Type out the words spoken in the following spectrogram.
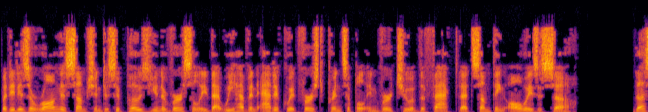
But it is a wrong assumption to suppose universally that we have an adequate first principle in virtue of the fact that something always is so. Thus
